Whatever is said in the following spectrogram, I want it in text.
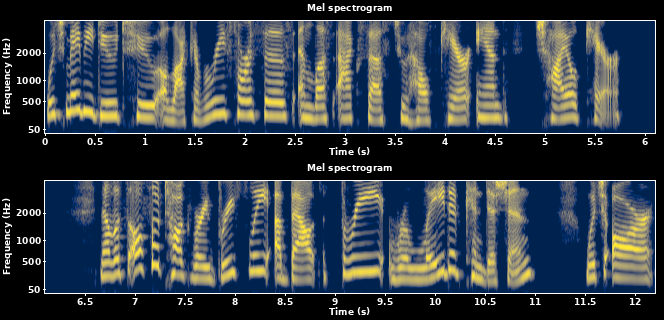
which may be due to a lack of resources and less access to healthcare and childcare. Now, let's also talk very briefly about three related conditions, which are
